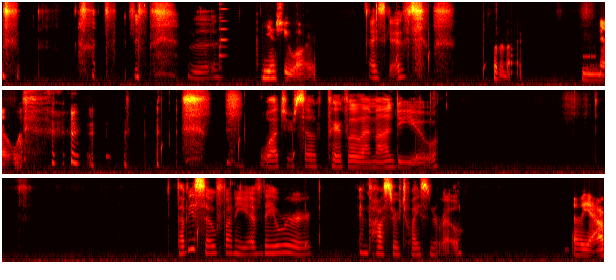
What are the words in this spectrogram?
Yes, you are. I skipped. So did I. No. Watch yourself, purple. I'm onto you. That'd be so funny if they were imposter twice in a row. Oh yeah.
